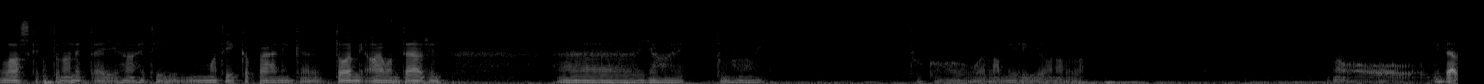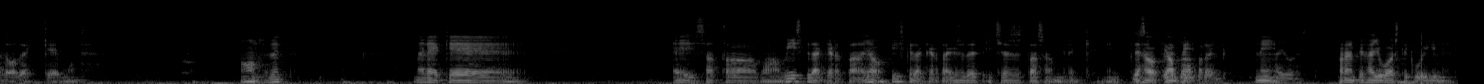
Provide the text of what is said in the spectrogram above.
laskettuna nyt ei ihan heti matikkapää niin toimi aivan täysin. Ää, jaettuna vittu miljoonalla. No, mitä tuo tekee muuten? On se nyt melkein ei sataa, vaan 50 kertaa, joo, 50 kertaa, eikö sä teet itse asiassa tasan melkein. Niin tehokkaampi, parempi. niin, Hajuaisti. parempi hajuaisti kuin ihmisillä.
